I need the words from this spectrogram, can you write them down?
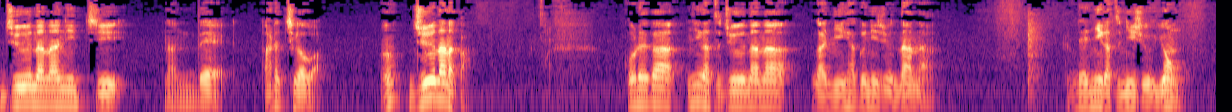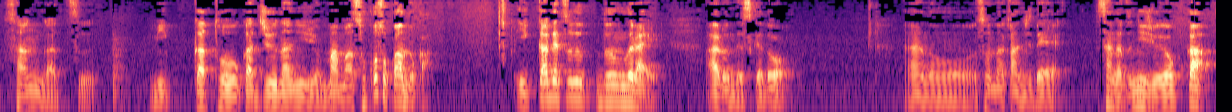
17日なんで、あれ？違うわ。ん ?17 か。これが2月17が227。で、2月24、3月3日、10日、17、24。まあまあそこそこあんのか。1ヶ月分ぐらいあるんですけど、あのーそんな感じで、3月24日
